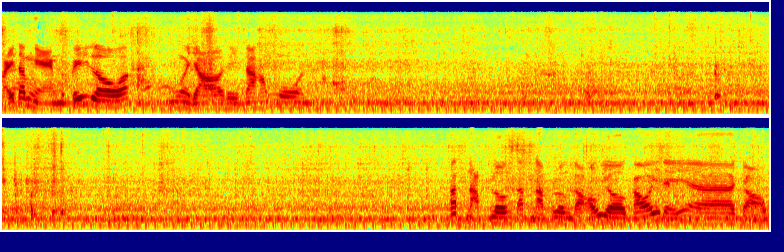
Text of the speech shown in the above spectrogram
bảy tám ngàn một ký lô á. Nhưng mà giờ thì người ta không mua tấp nập luôn tấp nập luôn đổ vô cối để uh, trộn.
